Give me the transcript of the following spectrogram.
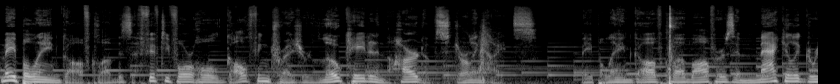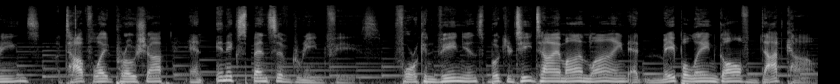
Maple Lane Golf Club is a 54 hole golfing treasure located in the heart of Sterling Heights. Maple Lane Golf Club offers immaculate greens, a top flight pro shop, and inexpensive green fees. For convenience, book your tee time online at maplelanegolf.com.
